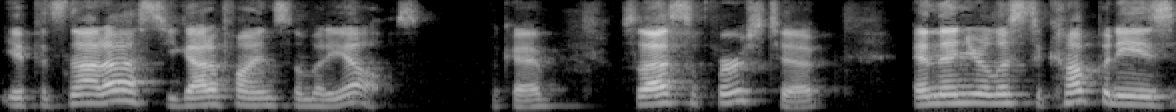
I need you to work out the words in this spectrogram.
If it's not us, you got to find somebody else. Okay. So that's the first tip. And then your list of companies,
